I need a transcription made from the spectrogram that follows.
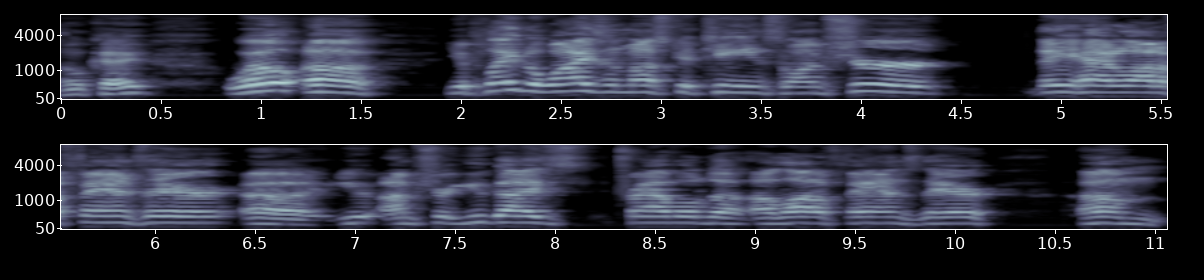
Okay. Well, uh, you played the Louisa Muscatine, so I'm sure they had a lot of fans there. Uh, you, I'm sure you guys traveled a, a lot of fans there. Um,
